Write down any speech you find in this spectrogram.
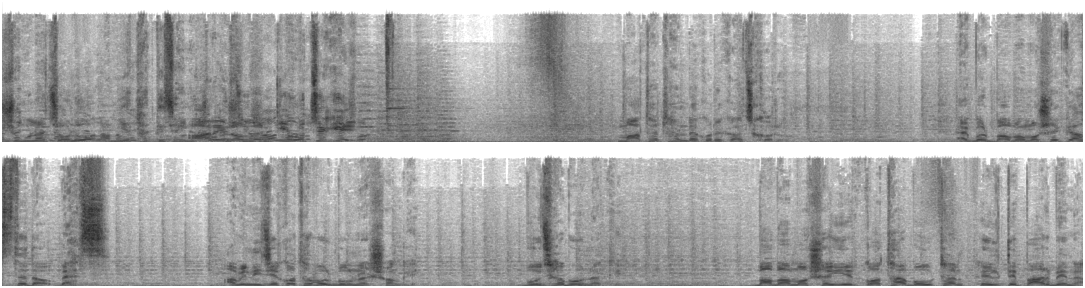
সুমনা চলো আমি আর থাকতে চাই না আরে নন্দন সুমনা। কি হচ্ছে কি? মাথা ঠান্ডা করে কাজ করো। একবার বাবা মশাইকে আসতে দাও ব্যাস। আমি নিজে কথা বলব ওনার সঙ্গে। বোঝাবো ওনাকে। বাবা মশাইয়ের কথা বৌঠান ফেলতে পারবে না।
